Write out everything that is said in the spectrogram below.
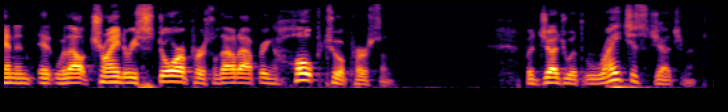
and in, it, without trying to restore a person, without offering hope to a person. But judge with righteous judgment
